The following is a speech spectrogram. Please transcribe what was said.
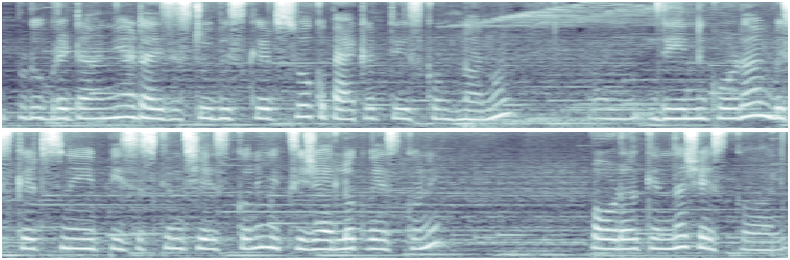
ఇప్పుడు బ్రిటానియా డైజెస్టివ్ బిస్కెట్స్ ఒక ప్యాకెట్ తీసుకుంటున్నాను. దీన్ని కూడా బిస్కెట్స్ని పీసెస్ కింద చేసుకొని మిక్సీ జార్లోకి వేసుకొని పౌడర్ కింద చేసుకోవాలి.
